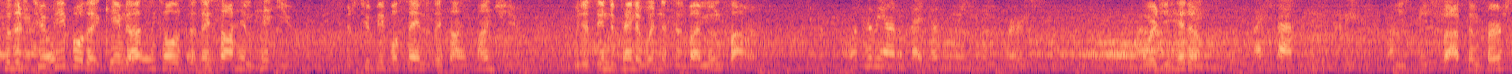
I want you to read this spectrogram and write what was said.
So there's two people that came to us and told us that they saw him hit you. There's two people saying that they saw him punch you. We're just independent witnesses by Moonflower. Well, to be honest, I definitely hit him first. Where'd you hit him? I slapped him in the face. You, you slapped him first,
